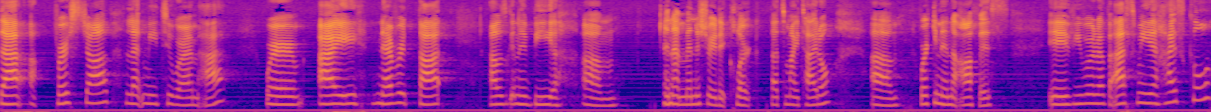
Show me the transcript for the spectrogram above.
that uh, first job led me to where I'm at, where I never thought I was going to be um, an administrative clerk. That's my title, um, working in the office. If you would have asked me in high school,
